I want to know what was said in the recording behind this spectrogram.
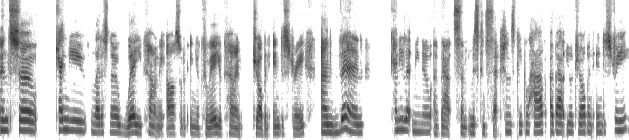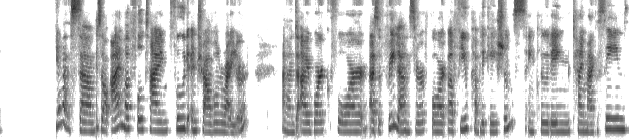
And so, can you let us know where you currently are, sort of in your career, your current job and industry, and then can you let me know about some misconceptions people have about your job and industry? Yes. Um, so I'm a full time food and travel writer, and I work for as a freelancer for a few publications, including Time Magazine,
